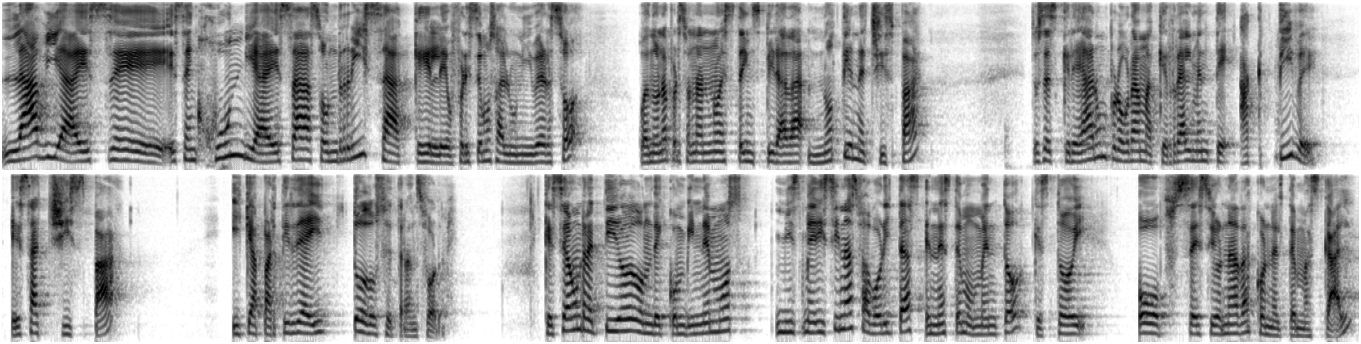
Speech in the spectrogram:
labia, ese, esa enjundia, esa sonrisa que le ofrecemos al universo. Cuando una persona no está inspirada, no tiene chispa. Entonces, crear un programa que realmente active esa chispa y que a partir de ahí todo se transforme. Que sea un retiro donde combinemos mis medicinas favoritas en este momento, que estoy obsesionada con el temazcal,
